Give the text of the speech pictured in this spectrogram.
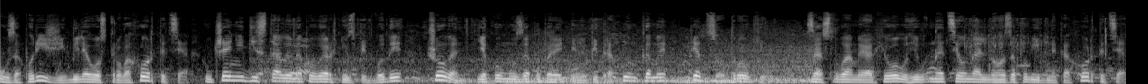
У Запоріжжі біля острова Хортиця вчені дістали на поверхню з-під води човен, якому за попередніми підрахунками 500 років. За словами археологів національного заповідника Хортиця,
